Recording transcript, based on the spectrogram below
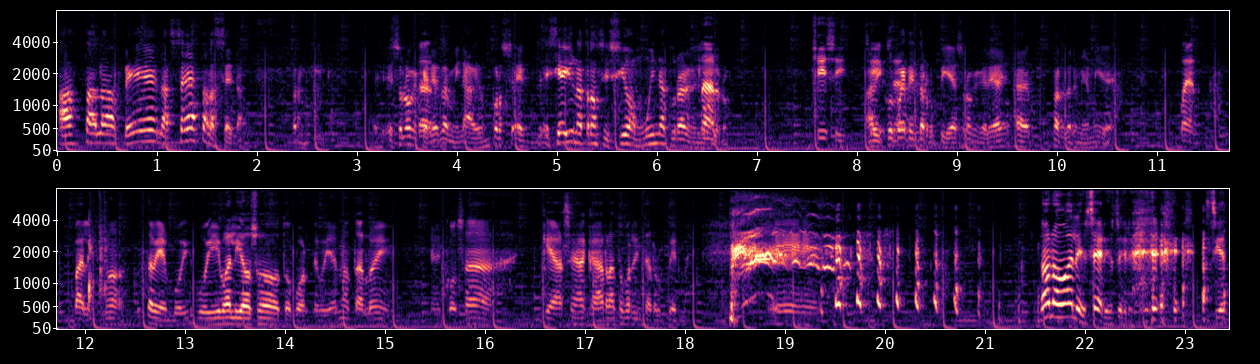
hasta la B, la C hasta la Z. Uf, tranquilo. Eso es lo que Claro. quería terminar. Es un proceso, sí hay una transición muy natural en el Claro. libro. Sí, sí. Ah, sí, disculpa que te interrumpí, eso es lo que quería eh, para terminar mi idea. Bueno, vale, no, está bien, muy, muy valioso tu aporte. Voy a anotarlo en, en cosas que haces a cada rato para interrumpirme. Eh, no, no, vale, en serio, serio. sí, es-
